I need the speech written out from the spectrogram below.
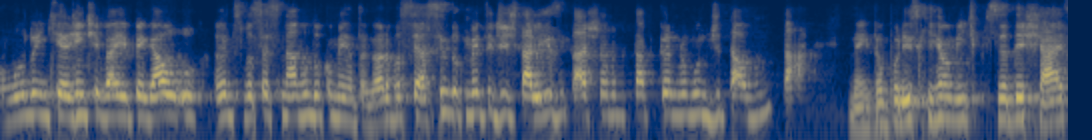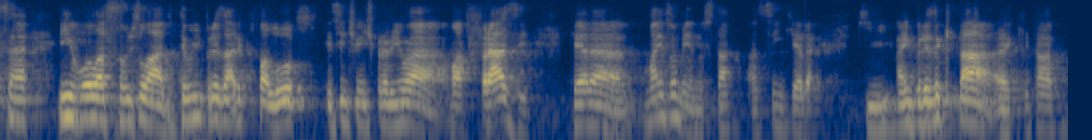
Um mundo em que a gente vai pegar o, o. Antes você assinava um documento, agora você assina o documento e digitaliza e está achando que está ficando no mundo digital. Não está. Né? Então, por isso que realmente precisa deixar essa enrolação de lado. Tem um empresário que falou recentemente para mim uma, uma frase que era mais ou menos, tá? Assim, que era que a empresa que está que tá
